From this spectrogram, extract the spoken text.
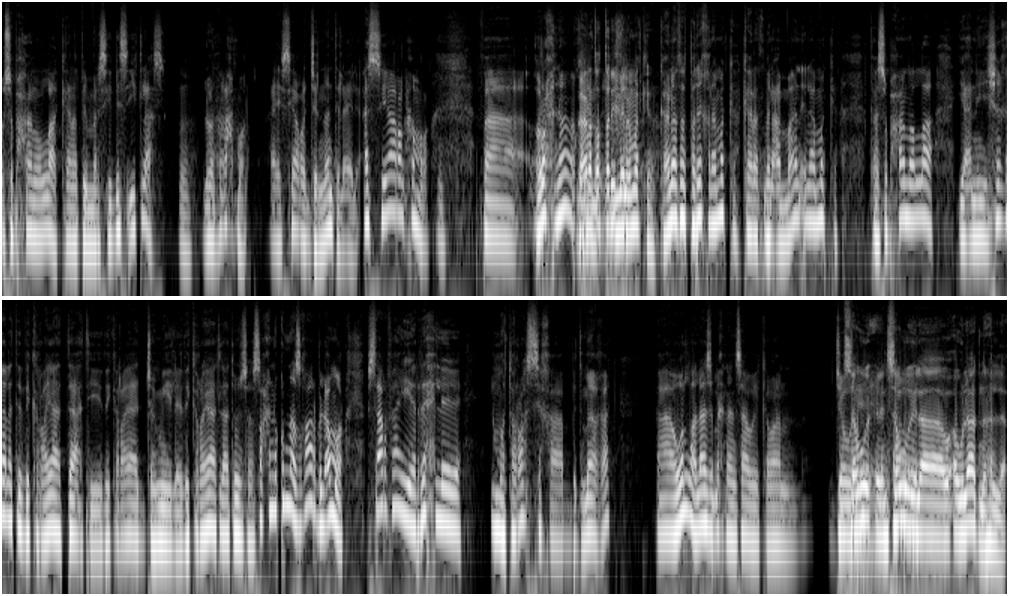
وسبحان الله كانت بمرسيدس اي كلاس لونها أحمر. هاي السيارة جننت العيلة. السيارة الحمراء. فرحنا كانت الطريق إلى مكة. كانت الطريق إلى مكة. كانت من عمان إلى مكة. فسبحان الله يعني شغلت الذكريات تاعتي. ذكريات جميلة. ذكريات لا تنسى. صح إنه كنا صغار بالعمر. بس تعرف هاي الرحلة المترسخة بدماغك؟ فوالله لازم إحنا نسوي كمان جولة نسوي نسوي لأولادنا هلأ. ان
